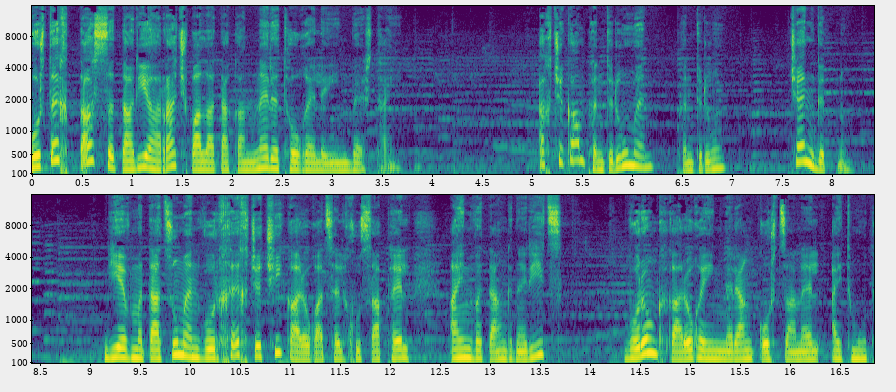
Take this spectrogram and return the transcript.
որտեղ 10 տարի առաջ պալատականները թողել էին Բերթային։ Աղջկան փնտրում են, փնտրում, չեն գտնում։ Եվ մտածում են, որ խեղճը չի կարողացել խուսափել այն վտանգներից, որոնք կարող էին նրան կործանել այդ մութ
